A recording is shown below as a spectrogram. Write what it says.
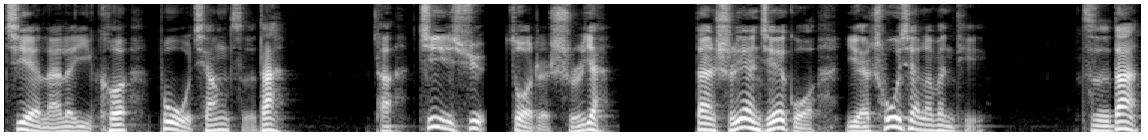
借来了一颗步枪子弹，他继续。做着实验，但实验结果也出现了问题。子弹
